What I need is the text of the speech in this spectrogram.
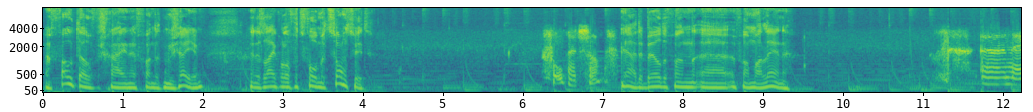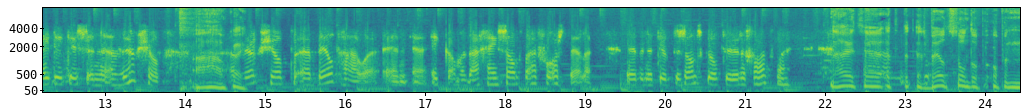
een foto verschijnen van het museum. En het lijkt wel of het vol met zand zit. Vol met zand. Ja, de beelden van, eh, van Marlene. Eh, nee, dit is een, een workshop. Ah, oké. Een workshop eh, beeldhouden. En eh, ik kan me daar geen zand bij voorstellen. We hebben natuurlijk de zandsculpturen gehad, maar... Nee, het, eh, het, het, het beeld stond op, op een,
